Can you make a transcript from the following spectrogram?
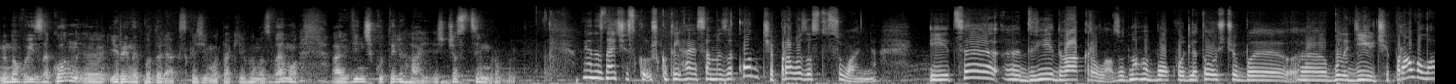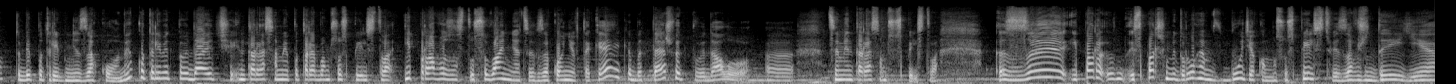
новий закон Ірини Подоляк, скажімо так, його назвемо, він шкутильгає. Що з цим робити? Ну, я не знаю, чи шкутильгає саме закон, чи право застосування. І це е, дві два крила. З одного боку, для того, щоб е, були діючі правила, тобі потрібні закони, котрі відповідають інтересам і потребам суспільства, і право застосування цих законів таке, яке би теж відповідало е, цим інтересам суспільства. З і пер, і з першим і другим в будь-якому суспільстві завжди є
